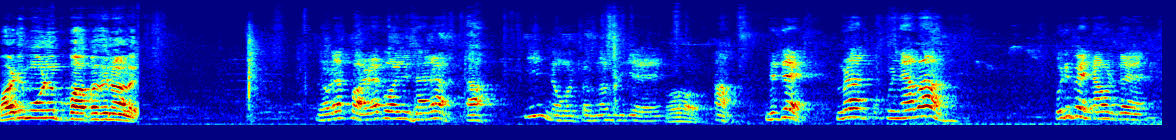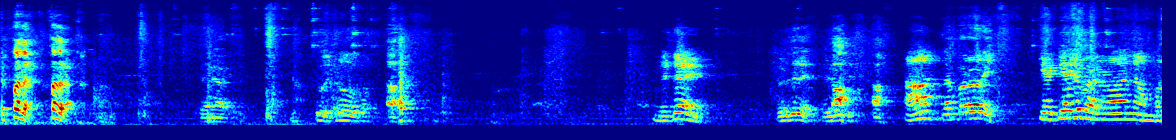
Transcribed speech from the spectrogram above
പതിമൂന്ന് പ- പതിനാല്. ഇവിടെ പഴയ പോലീസാരാ ആ. ഈ നോട്ടൊന്നും പിടിച്ചേ ഓ. ആ എന്നിട്ടേ നമ്മളെ കുഞ്ഞാവാ. ഒരു പെണ്ണ കൊടുത്തേ ഇപ്പൊ തരാം എന്നിട്ടേ ആ നമ്പർ പറയേ. കെട്ടിയാൽ പറയണോ നമ്പർ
